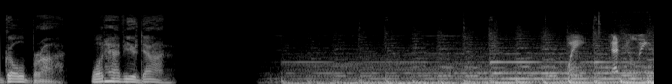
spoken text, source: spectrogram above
Golbrot, what have you done? Wait, that's illegal.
